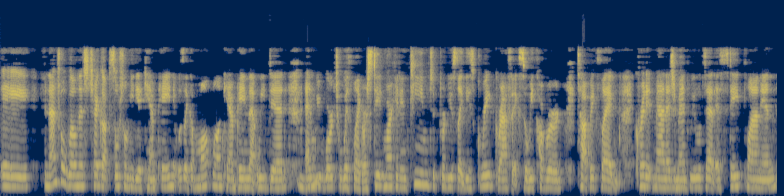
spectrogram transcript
a financial wellness checkup social media campaign. It was like a month long campaign that we did. Mm-hmm. And we worked with like our state marketing team to produce like these great graphics. So we covered topics like credit management. We looked at estate planning,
